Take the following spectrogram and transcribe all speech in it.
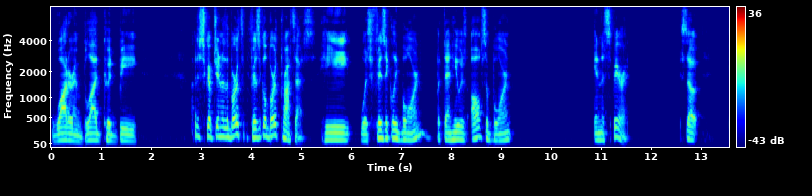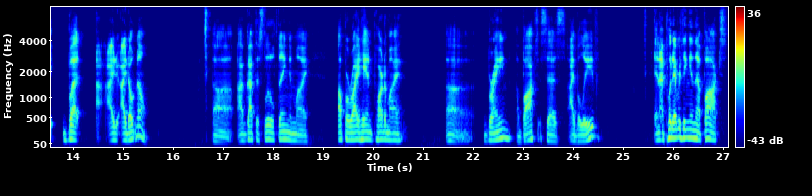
water and blood could be a description of the birth, physical birth process. He was physically born, but then he was also born in the spirit. So, but I, I don't know. Uh, I've got this little thing in my upper right hand part of my uh, brain, a box that says, I believe. And I put everything in that box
